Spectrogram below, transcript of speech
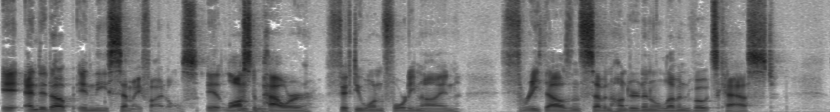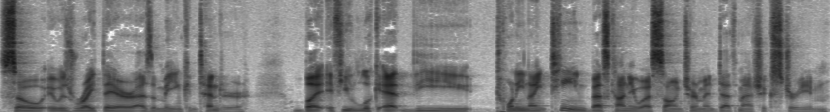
it ended up in the semifinals. It lost mm-hmm. to Power 51 49, 3,711 votes cast. So it was right there as a main contender. But if you look at the 2019 Best Kanye West Song Tournament Deathmatch Extreme,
